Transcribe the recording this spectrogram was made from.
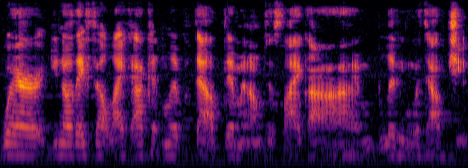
where you know they felt like i couldn't live without them and i'm just like i'm living without you.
